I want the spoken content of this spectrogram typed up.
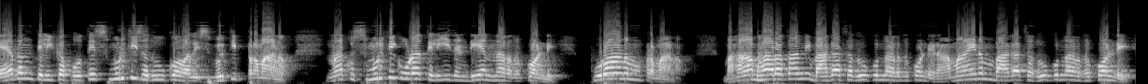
వేదం తెలియకపోతే స్మృతి చదువుకోవాలి స్మృతి ప్రమాణం. నాకు స్మృతి కూడా తెలియదండి అన్నారు అనుకోండి పురాణం ప్రమాణం. మహాభారతాన్ని బాగా చదువుకున్నారనుకోండి రామాయణం బాగా చదువుకున్నారనుకోండి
